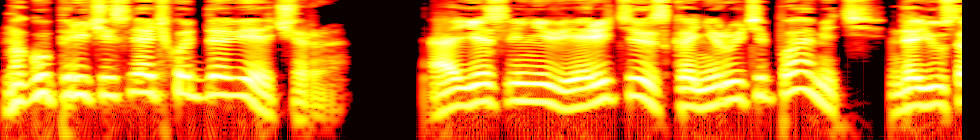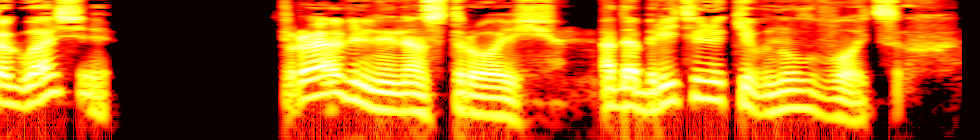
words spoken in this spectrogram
Могу перечислять хоть до вечера. А если не верите, сканируйте память. Даю согласие. Правильный настрой, одобрительно кивнул Войцах.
